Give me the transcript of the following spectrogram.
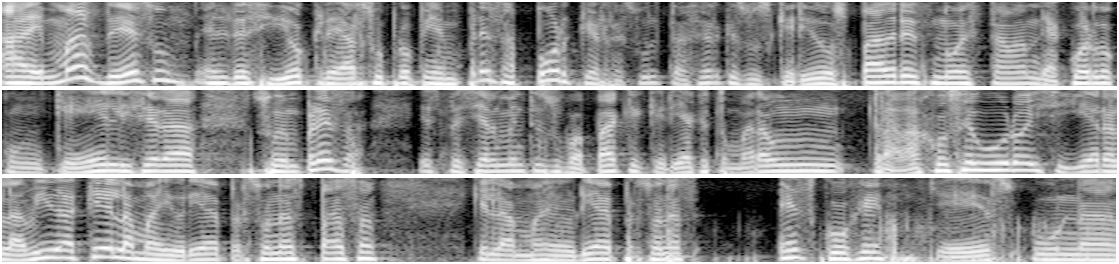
Además de eso, él decidió crear su propia empresa porque resulta ser que sus queridos padres no estaban de acuerdo con que él hiciera su empresa, especialmente su papá que quería que tomara un trabajo seguro y siguiera la vida que la mayoría de personas pasa, que la mayoría de personas escoge, que es una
